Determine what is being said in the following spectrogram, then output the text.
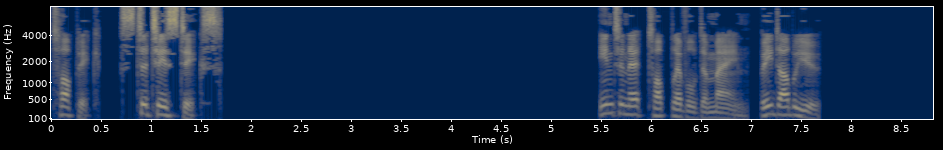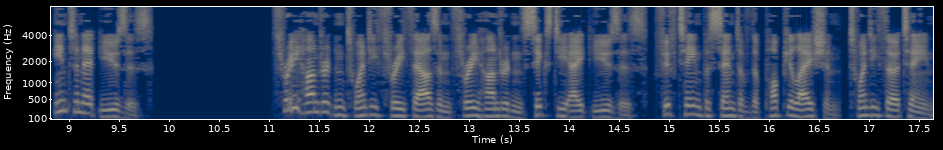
Topic: Statistics. Internet top-level domain (BW). Internet users 323,368 users, 15% of the population 2013.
